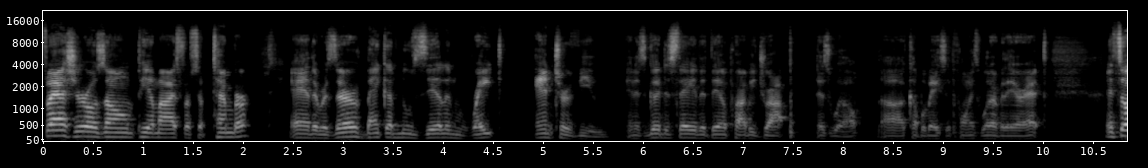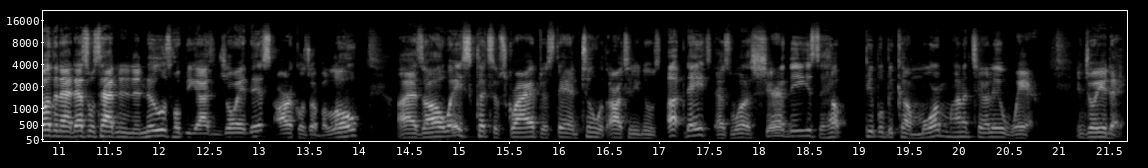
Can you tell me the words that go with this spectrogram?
Flash Eurozone PMIs for September and the Reserve Bank of New Zealand rate interview. And it's good to say that they'll probably drop as well, uh, a couple basic points, whatever they are at. And so other than that, that's what's happening in the news. Hope you guys enjoyed this. Articles are below. Uh, as always, click subscribe to stay in tune with RTD News updates, as well as share these to help people become more monetarily aware. Enjoy your day.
